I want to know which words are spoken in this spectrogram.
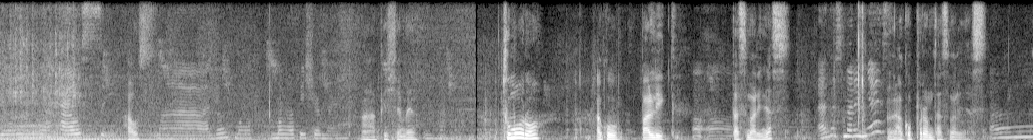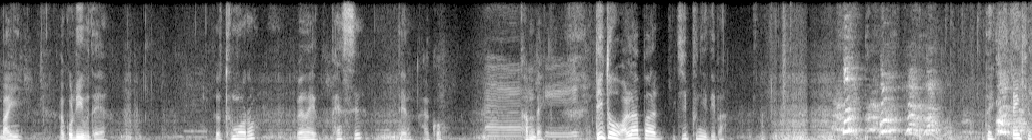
yung house, 하우스 mga ano, mga mga fishermen. 아 피셔맨 투모로 아고 발릭 Oo. 다스마리냐스 Ah, das Marinas? 응, 아고 프롬 다스마리냐스 Ah, 마이 아고 리브 데어 so tomorrow when I pass then 아고 ah, Come back. okay. 디도 왈라빠 지프니 디바 네, 땡큐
